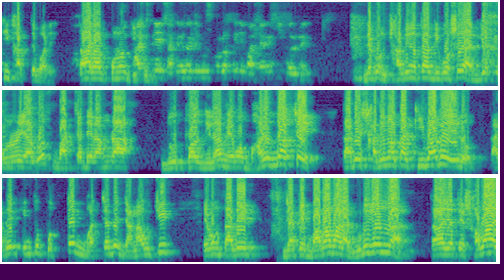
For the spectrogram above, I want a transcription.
কি থাকতে পারে? তার আর কোনো কিছু দেখুন স্বাধীনতা দিবসে আজকে পনেরোই আগস্ট বাচ্চাদের আমরা দুধ ফল দিলাম এবং ভারতবর্ষের তাদের স্বাধীনতা কীভাবে এলো তাদের কিন্তু প্রত্যেক বাচ্চাদের জানা উচিত এবং তাদের যাতে বাবা মারা গুরুজনরা তারা যাতে সবাই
